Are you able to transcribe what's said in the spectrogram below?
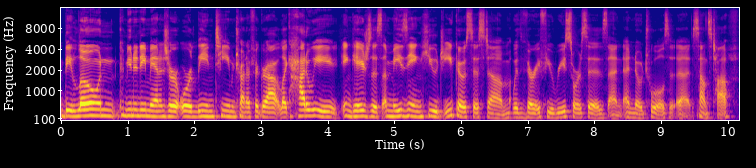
the lone community manager or lean team trying to figure out like how do we engage this amazing, huge ecosystem with very few resources and, and no tools uh, sounds tough.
